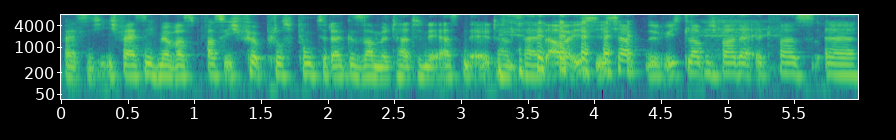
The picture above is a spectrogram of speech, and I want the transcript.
weiß nicht, ich weiß nicht mehr, was, was ich für Pluspunkte da gesammelt hatte in der ersten Elternzeit. Aber ich, ich habe, ich glaube, ich war da etwas äh,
